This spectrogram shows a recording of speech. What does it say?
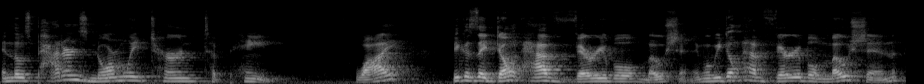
and those patterns normally turn to pain. Why? Because they don't have variable motion. And when we don't have variable motion,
